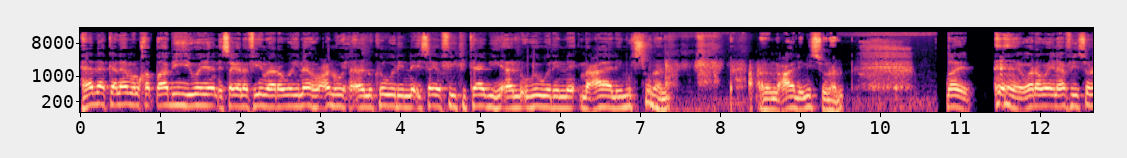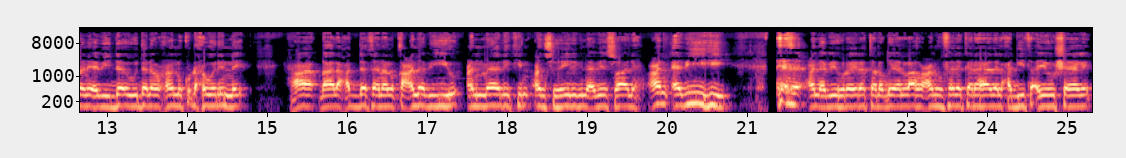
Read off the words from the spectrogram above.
hada kalaamu lkhaaabiyi weyaan isagana fiimaa rawaynaahu canhu wixii aanu ka warinay isaga fii kitaabihi aanu uga warinay macaalimi sunan warawaynaa fi sunani abi daawuudana waxaanu ku dhex warinay qaala xadathana alqacnabiyu can malikin can suhayl bni abi saalix can abiihi can abi hurayrata radia allahu canhu fadakara hada alxadiid ayuu sheegay.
